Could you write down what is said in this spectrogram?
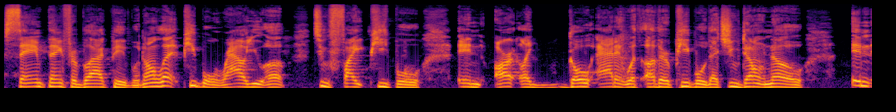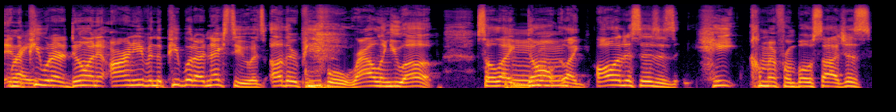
Same thing for black people. Don't let people rile you up to fight people and art like go at it with other people that you don't know and, and Right. the people that are doing it aren't even the people that are next to you. It's other people riling you up. So like, don't mm-hmm. like all of this is is hate coming from both sides. Just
